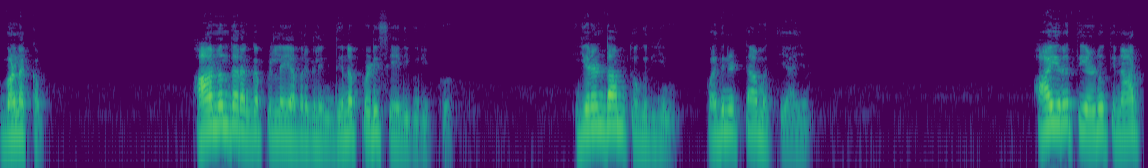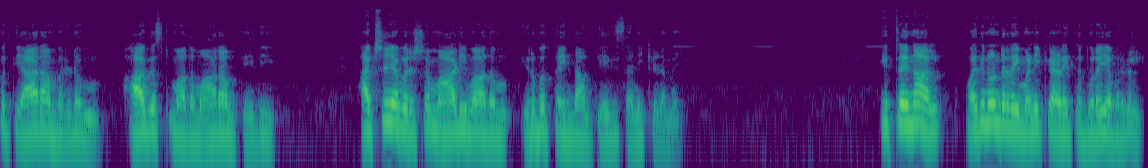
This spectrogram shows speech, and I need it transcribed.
வணக்கம். ஆனந்த ரங்கப்பிள்ளை அவர்களின் தினப்படி செய்தி குறிப்பு. இரண்டாம் தொகுதியின் பதினெட்டாம் அத்தியாயம். ஆயிரத்தி எழுநூற்றி நாற்பத்தி ஆறாம் வருடம் ஆகஸ்ட் மாதம் ஆறாம் தேதி அக்ஷய வருஷம் ஆடி மாதம் இருபத்தைந்தாம் தேதி சனிக்கிழமை. இற்றை நாள் பதினொன்றரை மணிக்கு அழைத்த துரை அவர்கள்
